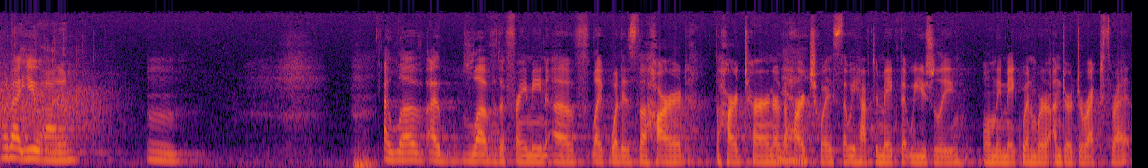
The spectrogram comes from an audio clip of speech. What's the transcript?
What about you, Autumn? Mm. I love I love the framing of like what is the hard the hard turn or yeah. the hard choice that we have to make that we usually only make when we're under direct threat.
